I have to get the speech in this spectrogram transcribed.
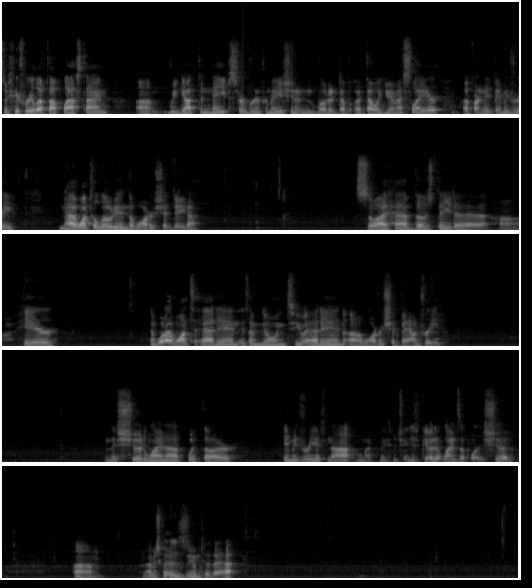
So here's where we left off last time. Um, we got the NAIP server information and loaded a WMS layer of our NAIP imagery. Now I want to load in the watershed data. So I have those data uh, here. And what I want to add in is I'm going to add in a watershed boundary. And this should line up with our imagery. If not, we might make some changes. Good, it lines up where it should. Um, I'm just going to zoom to that.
